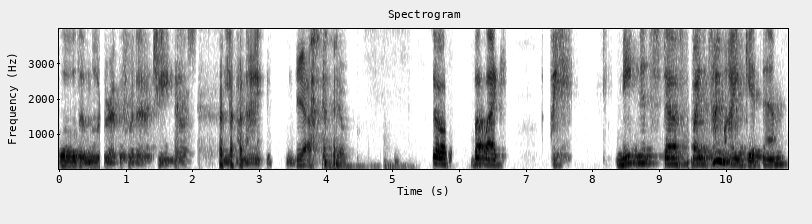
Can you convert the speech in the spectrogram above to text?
blow the motor up before the chain goes. You know, nine- Yeah. Yep. So, but like maintenance stuff, by the time I get them,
